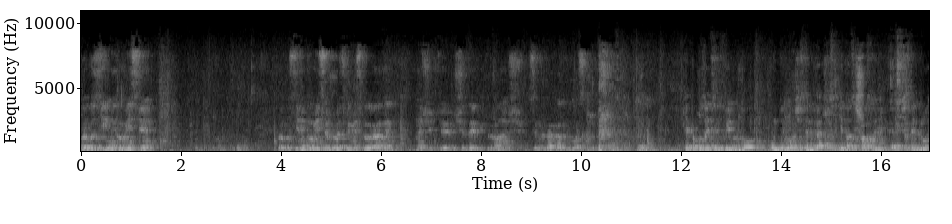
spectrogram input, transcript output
Пропозиційні комісії про постійну комісію Жовецької міської ради. Значить, е, Щедрий Віктор Іванович, секретар ради, будь ласка. Є пропозиція відповідно до пункту 2 частини 1 статті 26, е, частини 2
